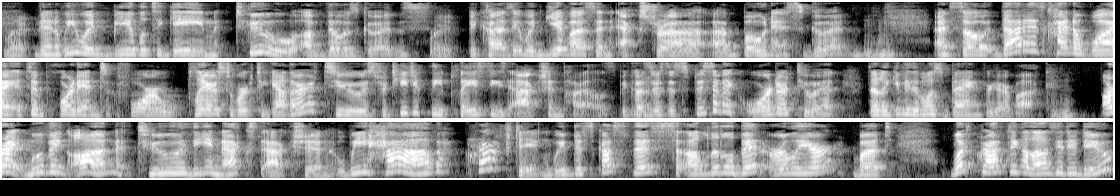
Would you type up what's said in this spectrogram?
Right. then we would be able to gain two of those goods. Right. Because it would give us an extra uh, bonus good. Mm-hmm. And so that is kind of why it's important for players to work together to strategically place these action tiles because Right. there's a specific order to it that'll give you the most bang for your buck. Mm-hmm. All right, moving on to the next action. We have crafting. We've discussed this a little bit earlier, but what crafting allows you to do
